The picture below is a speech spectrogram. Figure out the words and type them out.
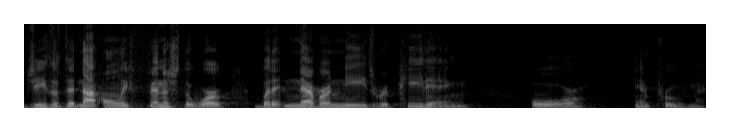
Jesus did not only finish the work, but it never needs repeating or improvement.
